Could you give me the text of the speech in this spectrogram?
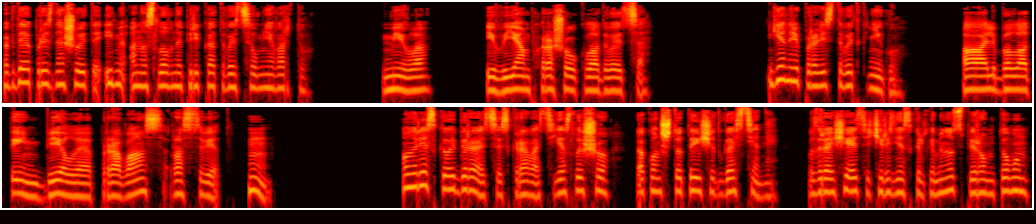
Когда я произношу это имя, оно словно перекатывается у меня во рту. Мило. И в ямб хорошо укладывается. Генри пролистывает книгу. Альба, латынь, белая, Прованс, рассвет. Хм. Он резко выбирается из кровати. Я слышу, как он что-то ищет в гостиной. Возвращается через несколько минут с первым томом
